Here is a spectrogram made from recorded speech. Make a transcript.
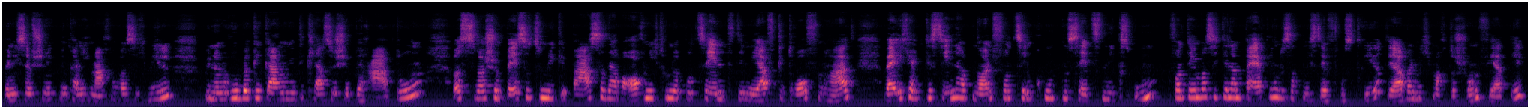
Wenn ich selbstständig bin, kann ich machen, was ich will. Bin dann rübergegangen in die klassische Beratung, was zwar schon besser zu mir gepasst hat, aber auch nicht 100% den Nerv getroffen hat, weil ich halt gesehen habe, neun von zehn Kunden setzen nichts um von dem, was ich denen beibringe. Das hat mich sehr frustriert, ja, weil mich macht das schon fertig.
